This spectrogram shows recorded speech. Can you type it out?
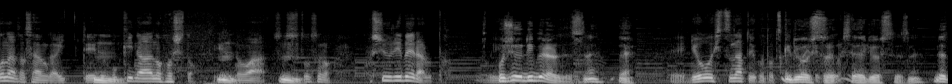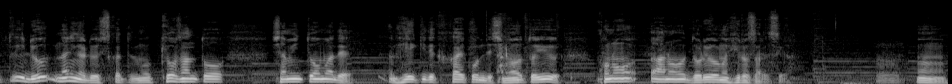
尾中さんが言っている沖縄の保守というのは、そうするとその保守リベラルと保守リベラルですね、ええ良質なということをつけて良質、え良質ですね。で何が良質かというと共産党社民党まで平気で抱え込んでしまうというこのあの度量の広さですよ、うん、うん、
